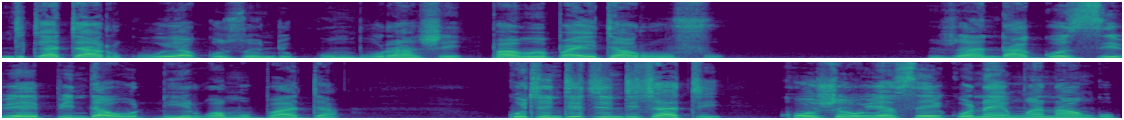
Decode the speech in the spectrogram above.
Ndikati ari kuuya kuzondikumburazve pamwe paita rufu zvandagozivepi ndaudirwa mubhadha kuti nditi ndichati ko zvauya seiko nai mwanangu?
